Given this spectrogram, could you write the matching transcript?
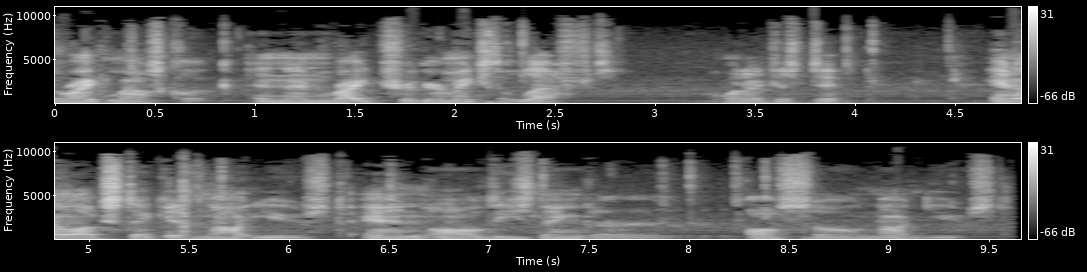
the right mouse click, and then right trigger makes the left, what I just did. Analog stick is not used, and all these things are also not used.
